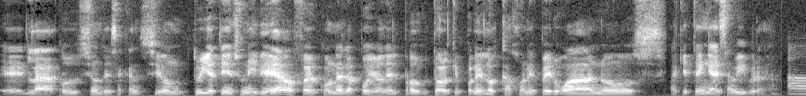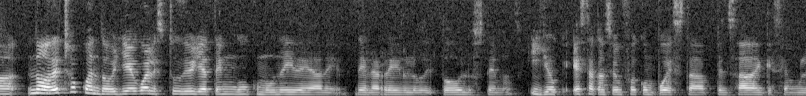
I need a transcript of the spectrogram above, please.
eh, la producción de esa canción, ¿tú ya tienes una idea o fue con el apoyo del productor que pone los cajones peruanos a que tenga esa vibra? Ah, no, de hecho cuando llego al estudio ya tengo como una idea de, del arreglo de todos los temas. Y yo, esta canción fue compuesta pensada en que sea un.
